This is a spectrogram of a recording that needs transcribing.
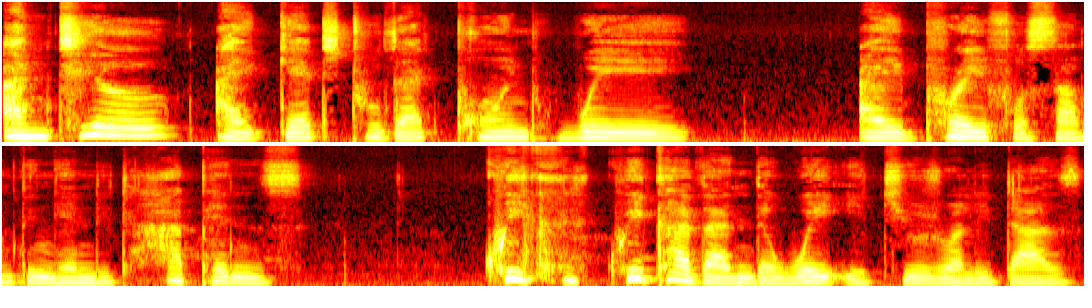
until i get to that point where i pray for something and it happens quick quicker than the way it usually does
